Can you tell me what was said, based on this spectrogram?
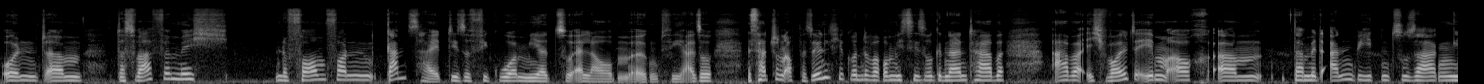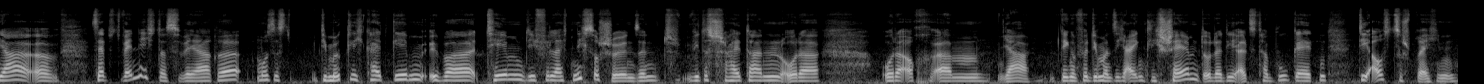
Und ähm, das war für mich eine Form von Ganzheit, diese Figur mir zu erlauben irgendwie. Also es hat schon auch persönliche Gründe, warum ich sie so genannt habe, aber ich wollte eben auch ähm, damit anbieten zu sagen, ja, äh, selbst wenn ich das wäre, muss es die Möglichkeit geben, über Themen, die vielleicht nicht so schön sind, wie das Scheitern oder oder auch ähm, ja Dinge, für die man sich eigentlich schämt oder die als Tabu gelten, die auszusprechen,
